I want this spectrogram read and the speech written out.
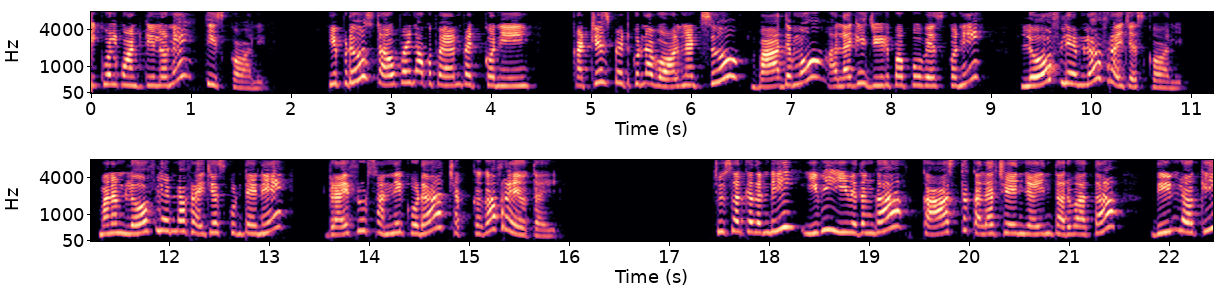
ఈక్వల్ క్వాంటిటీలోనే తీసుకోవాలి. ఇప్పుడు స్టవ్ పైన ఒక ప్యాన్ పెట్టుకొని కట్ చేసి పెట్టుకున్న వాల్నట్స్ బాదము అలాగే జీడిపప్పు వేసుకొని లో ఫ్లేమ్లో ఫ్రై చేసుకోవాలి. మనం లో ఫ్లేమ్లో ఫ్రై చేసుకుంటేనే డ్రై ఫ్రూట్స్ అన్నీ కూడా చక్కగా ఫ్రై అవుతాయి. చూసారు కదండి? ఇవి ఈ విధంగా కాస్త కలర్ చేంజ్ అయిన తర్వాత దీనిలోకి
